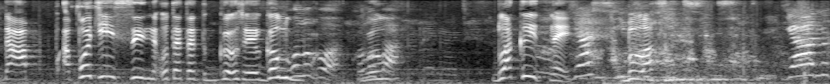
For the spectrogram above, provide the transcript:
да, а потім син, от этот г- голуб, Голова, голова блакитний. Я сім. Блак... Я на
